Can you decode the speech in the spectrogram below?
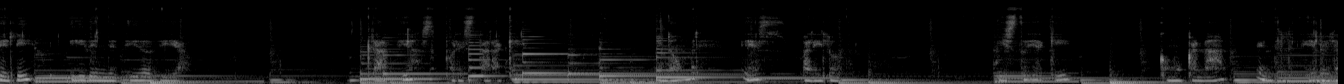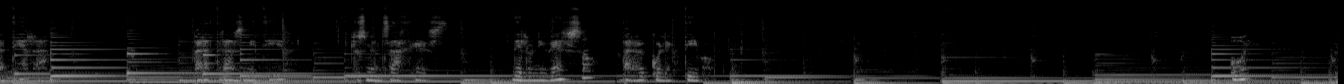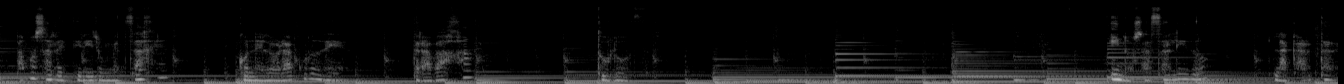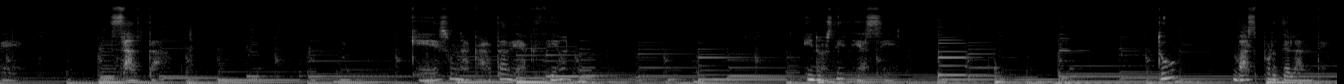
Feliz y bendecido día. Gracias por estar aquí. Mi nombre es Mariluz y estoy aquí como canal entre el cielo y la tierra para transmitir los mensajes del universo para el colectivo. Hoy vamos a recibir un mensaje con el oráculo de Trabaja tu luz. Y nos ha salido la carta de Salta, que es una carta de acción. Y nos dice así, tú vas por delante,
